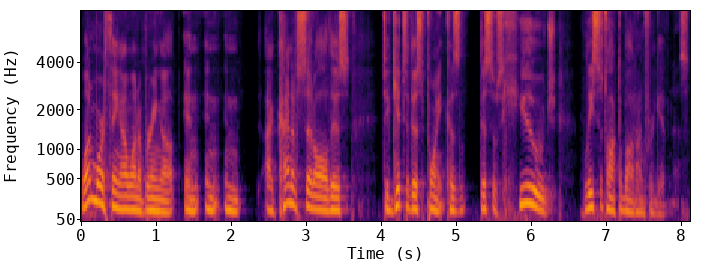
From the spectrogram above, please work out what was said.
One more thing I want to bring up, and and and I kind of said all this to get to this point because this was huge. Lisa talked about unforgiveness,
